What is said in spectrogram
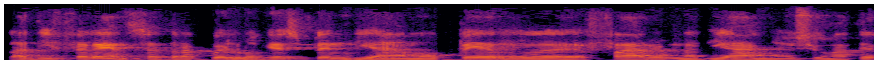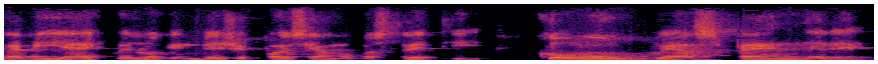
la differenza tra quello che spendiamo per fare una diagnosi, una terapia e quello che invece poi siamo costretti comunque a spendere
